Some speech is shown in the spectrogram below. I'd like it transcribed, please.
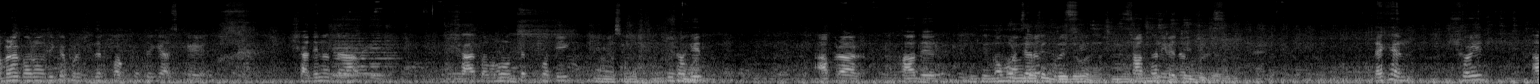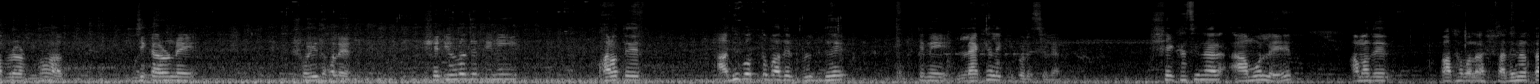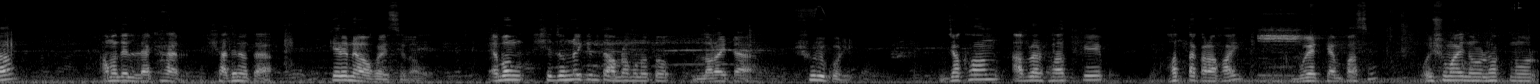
আমরা গণ অধিকার পরিষদের পক্ষ থেকে আজকে স্বাধীনতা সার্বভৌমত্বের প্রতীক শহীদ আপনার জিয়ারত শ্রদ্ধা নিবেদন দেখেন, শহীদ আপনার ফাহাদ যে কারণে শহীদ হলেন, সেটি হলো যে তিনি ভারতের আধিপত্যবাদের বিরুদ্ধে তিনি লেখালেখি করেছিলেন। শেখ হাসিনার আমলে আমাদের কথা বলার স্বাধীনতা আমাদের লেখার স্বাধীনতা কেড়ে নেওয়া হয়েছিল। এবং সেজন্যই কিন্তু আমরা মূলত লড়াইটা শুরু করি। যখন আবরার ফাহাদকে হত্যা করা হয় বুয়েট ক্যাম্পাসে ওই সময় নুরুল হক নূর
